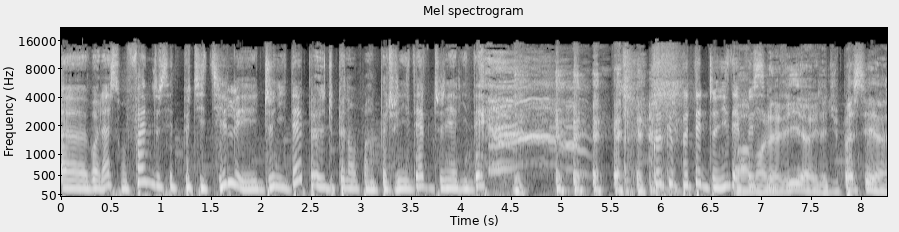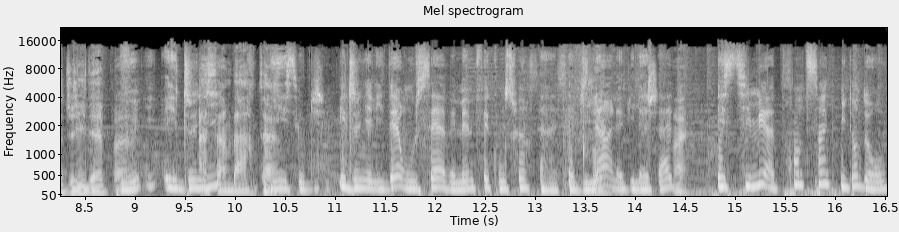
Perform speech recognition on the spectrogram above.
Euh, voilà, sont fans de cette petite île et Johnny Depp, euh, non, pardon, pas Johnny Depp, Johnny Hallyday. Quoique peut-être Johnny Depp Ah, à mon avis, euh, il a dû passer à Johnny Depp. Oui, et Johnny, À Saint-Barth. oui, c'est obligé. Et Johnny Hallyday, on le sait, avait même fait construire sa, sa villa, Oui. la Villa Jade, Ouais. estimée à 35 millions d'euros.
